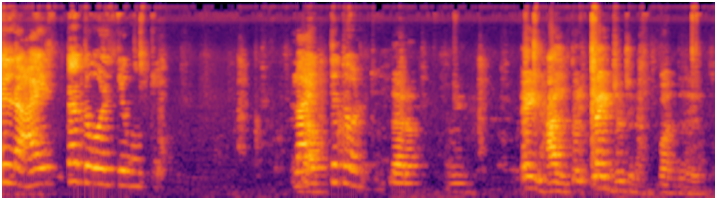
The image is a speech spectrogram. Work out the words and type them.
এই দাঁড়া হাল তো লাইট জ্বলছে না বন্ধ হয়ে গেছে।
